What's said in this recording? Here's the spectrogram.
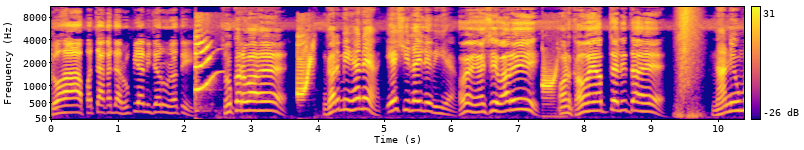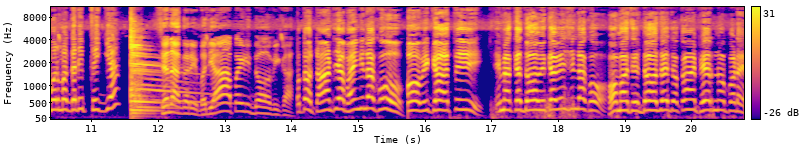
તો હા પચાસ હજાર રૂપિયાની જરૂર હતી. શું કરવા હે? ગરમી હે ને એસી લઈ લેવી હે. હવે એસી વારી પણ ઘઉં હપ્તે લીધા હે. નાની ઉંમરમાં ગરીબ થઈ ગયા? સેના કરી બધી. આ પડી દો વીઘા. તો ટાંટિયા ભાંગી નાખો. દો વીઘા હતી. એમાં કે દો વીઘા વેચી નાખો. હોમાંથી દો જાય તો કાંઈ ફેર ન પડે.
